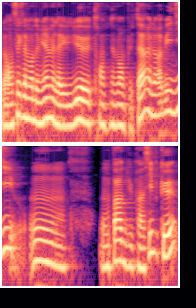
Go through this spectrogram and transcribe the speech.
Alors on sait que la mort de Myriam a eu lieu 39 ans plus tard, et le rabbi dit, on, on part du principe que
